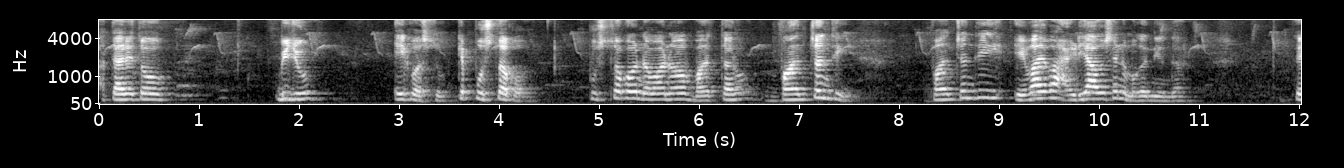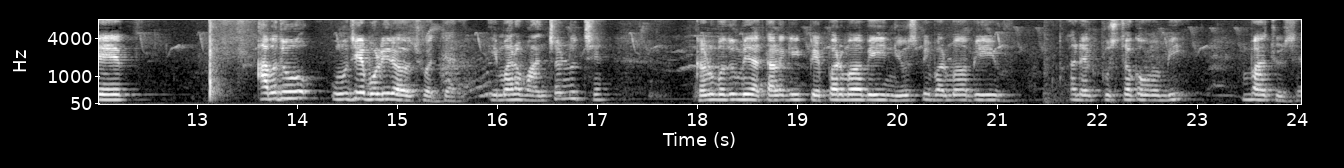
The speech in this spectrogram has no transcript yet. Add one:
અત્યારે તો બીજું એક વસ્તુ કે પુસ્તકો. પુસ્તકો નવા નવા વાંચતા રહો વાંચનથી વાંચનથી એવા એવા આઈડિયા આવશે ને મગજની અંદર તે આ બધું હું જે બોલી રહ્યો છું અત્યારે, એ મારા વાંચનનું જ છે. ઘણું બધું મેં અત્યારે લગી પેપરમાં બી, ન્યૂઝપેપરમાં બી અને પુસ્તકોમાં બી વાંચ્યું છે.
